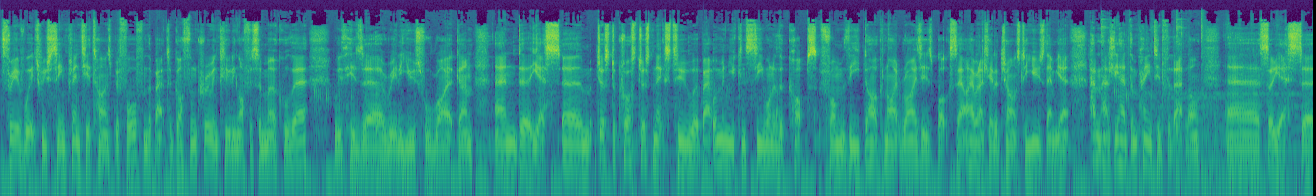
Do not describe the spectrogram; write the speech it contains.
three of which we've seen plenty of times before from the Back to Gotham crew, including Officer Merkel there with his uh, really useful riot gun. And uh, yes, um, just across, just next to uh, Batwoman, you can see one of the cops from the Dark Knight Rises box set. I haven't actually had a chance to use them yet. Hadn't actually had them painted for that long. Uh, so yes, uh,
